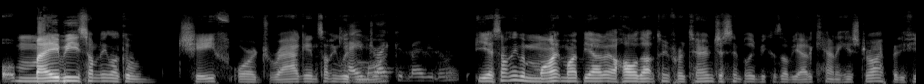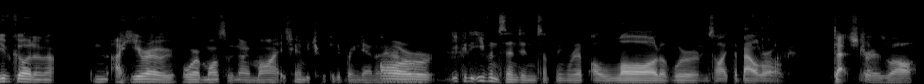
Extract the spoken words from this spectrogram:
or maybe something like a chief or a dragon, something with Cave might. Drake could maybe do it. Yeah, something that might might be able to hold up to him for a turn, just simply because they'll be able to counter his strike. But if you've got an, a hero or a monster with no might, it's going to be tricky to bring down. An Aragorn. Or you could even send in something with a lot of wounds, like the Balrog. that's true as well.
